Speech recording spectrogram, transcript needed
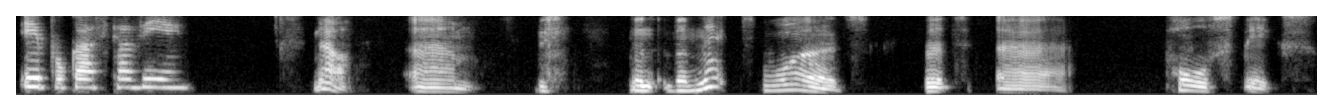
epocă a sclaviei. Now, um, the, the next words that uh, Paul speaks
